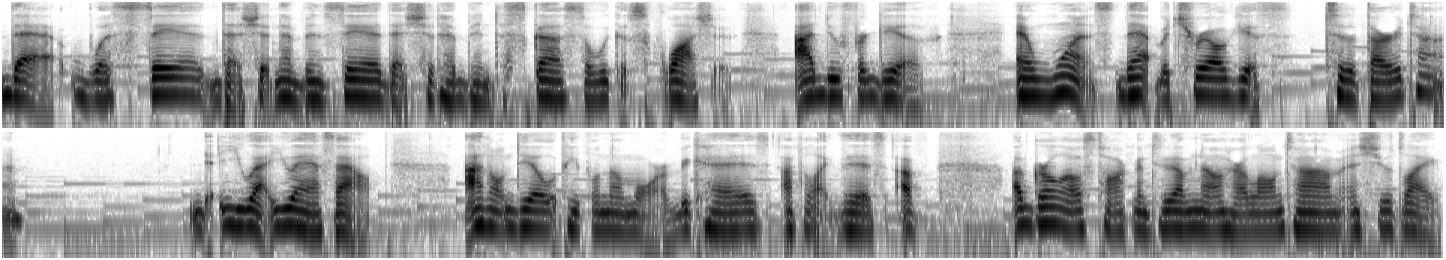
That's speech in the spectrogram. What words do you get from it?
that was said that shouldn't have been said, that should have been discussed so we could squash it. I do forgive. And once that betrayal gets to the third time, you you ass out. I don't deal with people no more because I feel like this. I've a girl I was talking to, I've known her a long time, and she was like,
